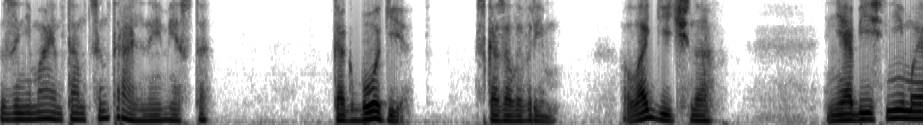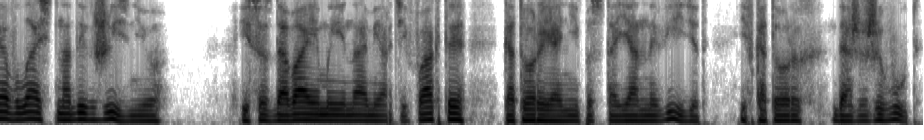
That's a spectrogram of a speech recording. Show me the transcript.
занимаем там центральное место. «Как боги», — сказал Эврим. «Логично», необъяснимая власть над их жизнью и создаваемые нами артефакты, которые они постоянно видят и в которых даже живут.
